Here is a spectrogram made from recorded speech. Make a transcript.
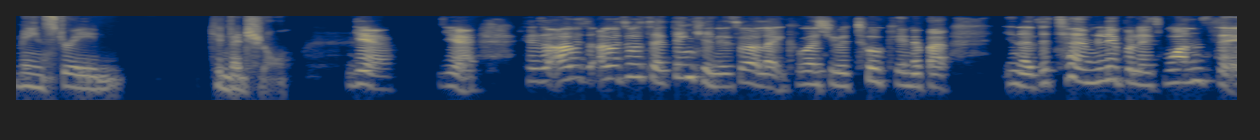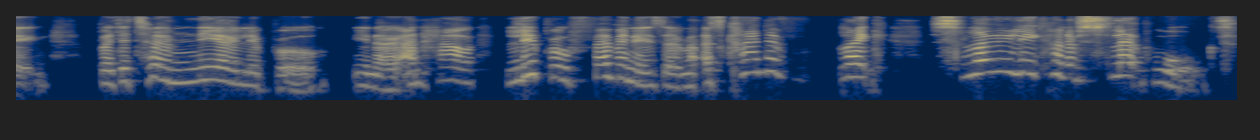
mainstream conventional. Yeah, yeah. Because I was I was also thinking as well, like as you were talking about, you know, the term liberal is one thing, but the term neoliberal, you know, and how liberal feminism has kind of like slowly kind of sleptwalked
